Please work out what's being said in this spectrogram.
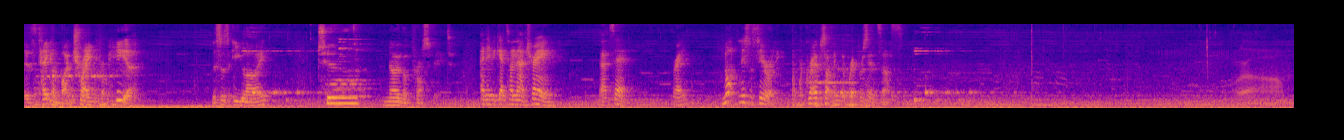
is take him by train from here. This is Eli to Nova Prospekt. And if he gets on that train, that's it. Right? Not necessarily. Grab something that represents us. Um.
